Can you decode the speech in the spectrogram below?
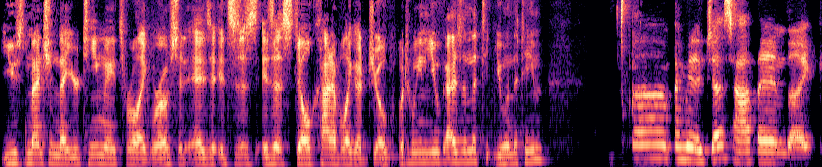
you mentioned that your teammates were like roasted. Is it, it's just is it still kind of like a joke between you guys and the t- you and the team? Um, I mean, it just happened like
